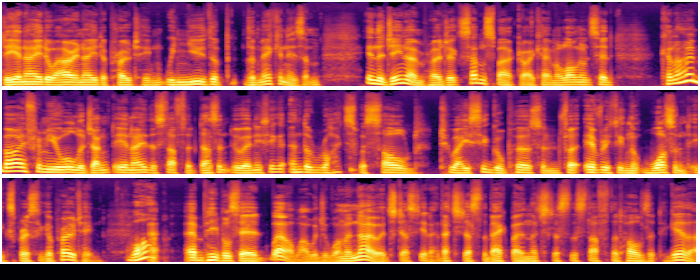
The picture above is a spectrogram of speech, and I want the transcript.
DNA to RNA to protein, we knew the, the mechanism. In the Genome Project, some smart guy came along and said, can I buy from you all the junk DNA, the stuff that doesn't do anything? And the rights were sold to a single person for everything that wasn't expressing a protein. What? And people said, well, why would you want to know? It's just, you know, that's just the backbone, that's just the stuff that holds it together.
